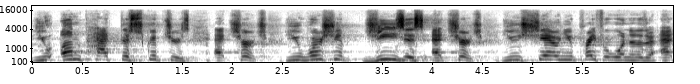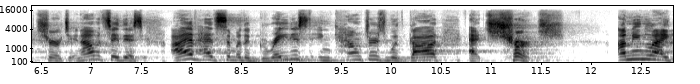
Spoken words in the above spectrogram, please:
You unpack the scriptures at church. You worship Jesus at church. You share and you pray for one another at church. And I would say this: I have had some of the greatest encounters with God at church. I mean, like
